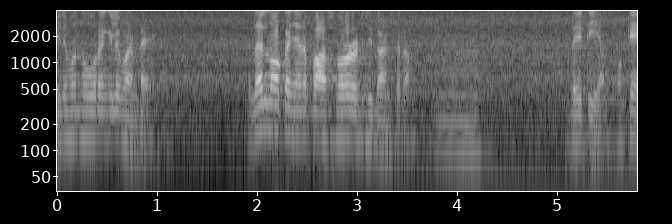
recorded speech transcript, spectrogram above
മിനിമം നൂറെങ്കിലും വേണ്ടേ? എന്തായാലും നോക്കാം ഞാൻ ഫാസ്റ്റ് ഫോർവേഡ് അടിച്ച് കാണിച്ചു തരാം. ചെയ്യാം ഓക്കെ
